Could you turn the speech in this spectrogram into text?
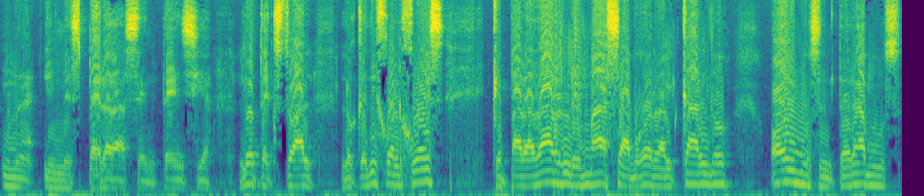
una inesperada sentencia. Lo textual, lo que dijo el juez, que para darle más sabor al caldo, hoy nos enteramos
